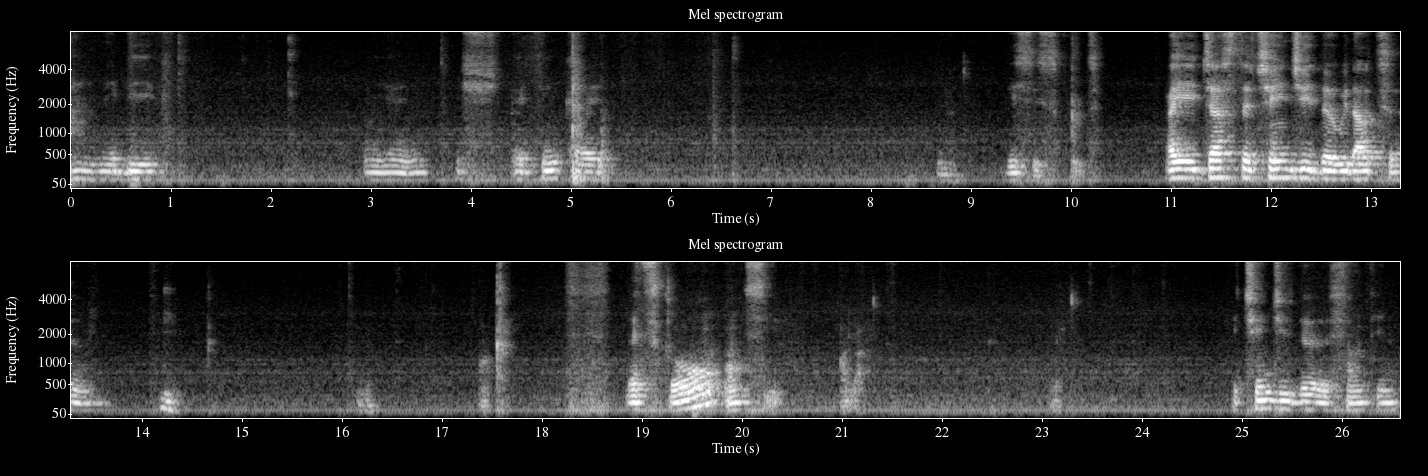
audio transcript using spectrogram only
Maybe. Yeah, I think I. Yeah, this is good. I just uh, change it uh, without. Uh, Okay. Let's go and see. Voilà. I changed uh, something,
